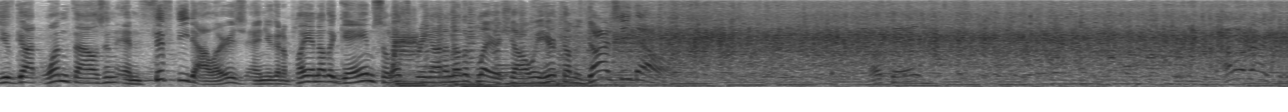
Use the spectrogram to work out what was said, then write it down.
you've got $1,050, and you're going to play another game, so let's bring on another player, shall we? Here comes Darcy Bell. Okay. Hello, Darcy.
